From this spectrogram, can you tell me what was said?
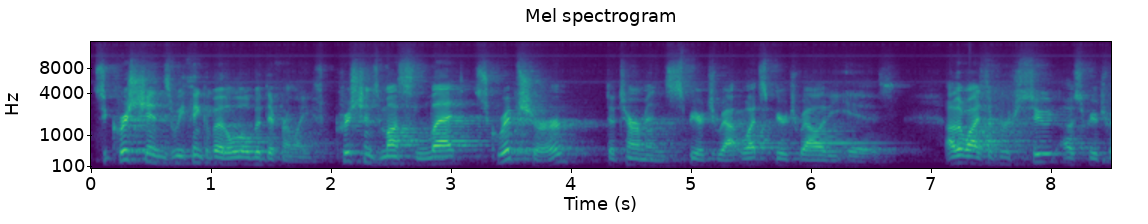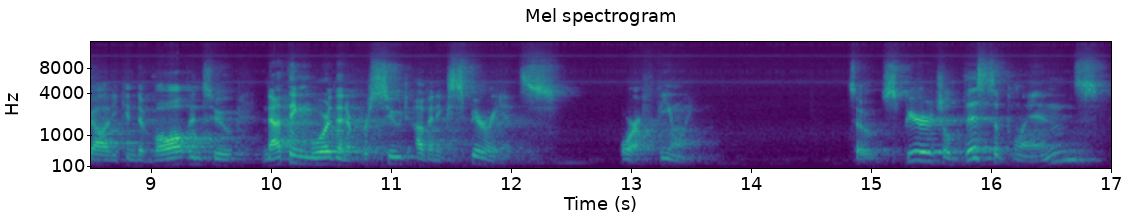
So Christians, we think of it a little bit differently. Christians must let Scripture determine spiritual, what spirituality is. Otherwise, the pursuit of spirituality can devolve into nothing more than a pursuit of an experience or a feeling. So, spiritual disciplines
